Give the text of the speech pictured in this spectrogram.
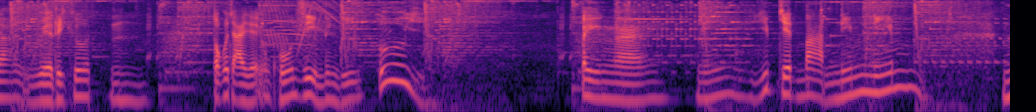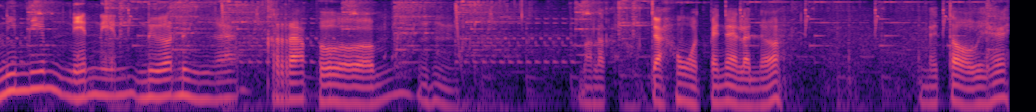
ได้ very good อืมตกใจเลยโอ้โหสี่หนึ่งทีอุ้ยเป็นไงนี่ยี่สิบเจ็ดบาทนิ่มนิ่มนิ่มนิ่มเน้นเน้นเนื้อเนื้อครับผมมาแล้วจะโหดไปไหนล่ะเนอะไม่ต่อเว้ย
